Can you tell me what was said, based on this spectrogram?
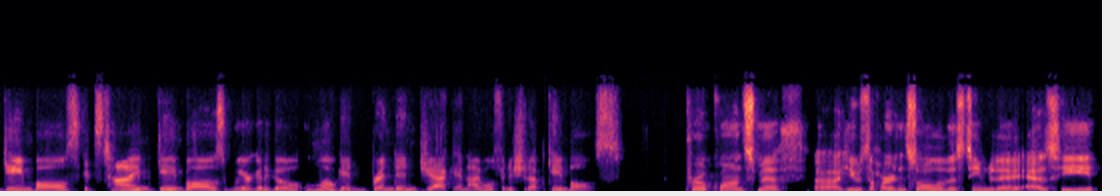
game balls. It's time. Game balls. We are going to go Logan, Brendan, Jack, and I will finish it up. Game balls. Roquan Smith. Uh, he was the heart and soul of this team today, as he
